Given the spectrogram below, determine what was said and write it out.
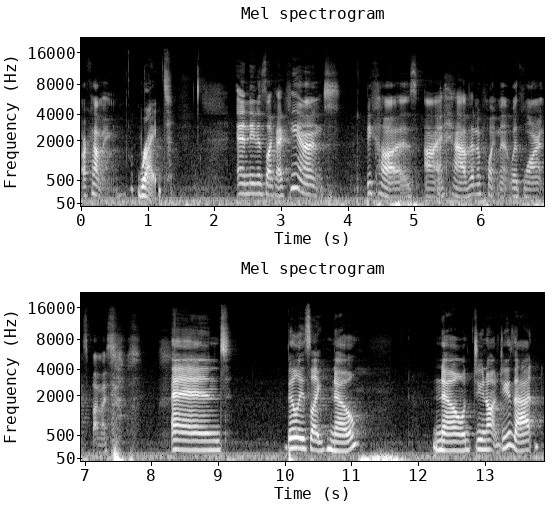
are coming. Right. And Nina's like, I can't because I have an appointment with Lawrence by myself. And Billie's like, no, no, do not do that.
